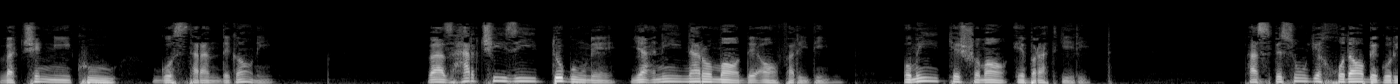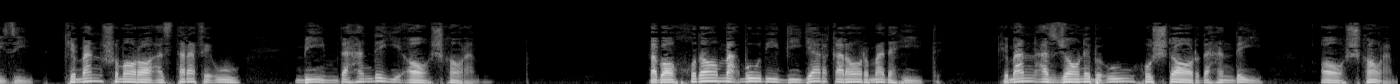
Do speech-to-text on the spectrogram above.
و چه نیکو گسترندگانیم. و از هر چیزی دو گونه یعنی نر و ماده آفریدیم. امید که شما عبرت گیرید. پس به سوی خدا بگریزید که من شما را از طرف او بیم دهنده ای آشکارم. و با خدا معبودی دیگر قرار مدهید که من از جانب او هشدار دهنده ای آشکارم.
